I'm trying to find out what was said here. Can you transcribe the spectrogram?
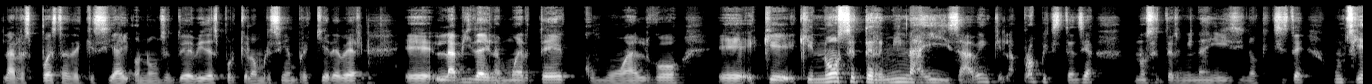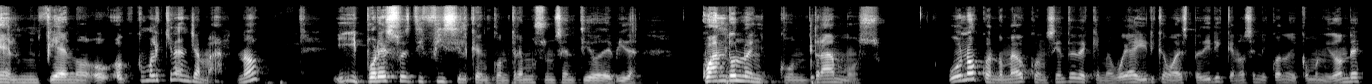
la respuesta de que si hay o no un sentido de vida es porque el hombre siempre quiere ver eh, la vida y la muerte como algo eh, que, no se termina ahí, ¿saben? Que la propia existencia no se termina ahí, sino que existe un cielo, un infierno o, como le quieran llamar, ¿no? Y, y por eso es difícil que encontremos un sentido de vida. Cuando lo encontramos, Uno, cuando me hago consciente de que me voy a ir que me voy a despedir y que no sé ni cuándo, ni cómo, ni dónde.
